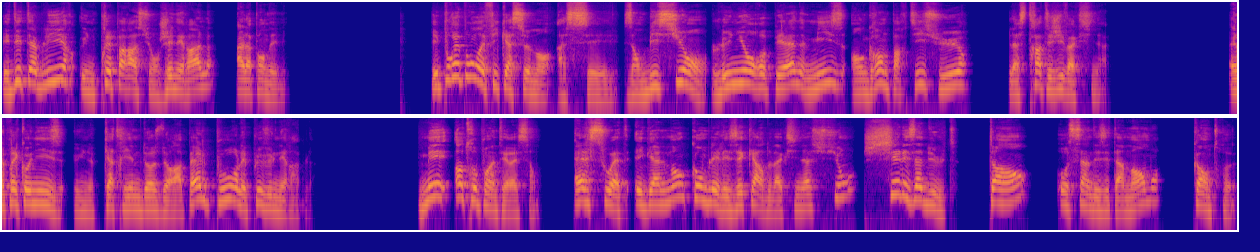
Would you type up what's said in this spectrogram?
et d'établir une préparation générale à la pandémie. Et pour répondre efficacement à ces ambitions, l'Union européenne mise en grande partie sur la stratégie vaccinale. Elle préconise une quatrième dose de rappel pour les plus vulnérables. Mais autre point intéressant, elle souhaite également combler les écarts de vaccination chez les adultes, tant au sein des États membres qu'entre eux.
